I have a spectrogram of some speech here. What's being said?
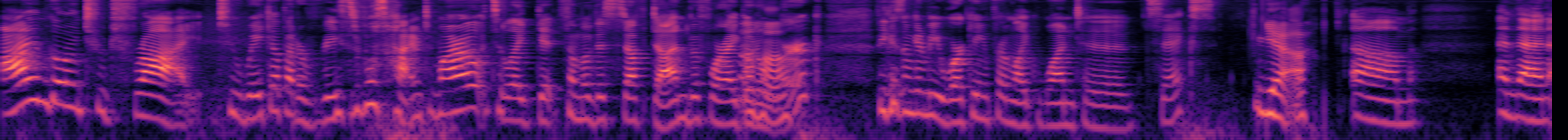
I'm going to try to wake up at a reasonable time tomorrow to like get some of this stuff done before I go Uh-huh. to work because I'm gonna be working from like one to six. Yeah. Um, and then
